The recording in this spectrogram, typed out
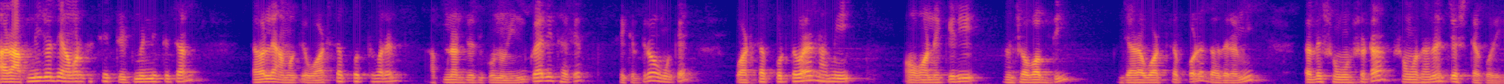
আর আপনি যদি আমার কাছে ট্রিটমেন্ট নিতে চান, তাহলে আমাকে হোয়াটসঅ্যাপ করতে পারেন। আপনার যদি কোনো ইনকোয়ারি থাকে, সেক্ষেত্রেও আমাকে হোয়াটসঅ্যাপ করতে পারেন। আমি অনেকেরই জবাব দিই। যারা হোয়াটসঅ্যাপ করে, তাদের আমি তাদের সমস্যাটা সমাধানের চেষ্টা করি।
